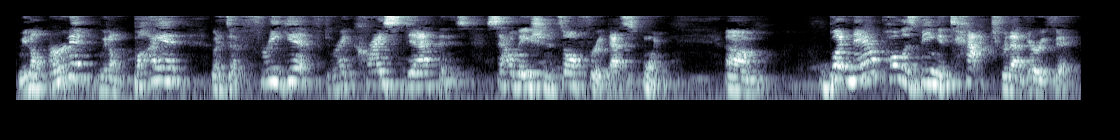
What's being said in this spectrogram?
We don't earn it, we don't buy it, but it's a free gift, right? Christ's death and his salvation, it's all free. That's his point. Um, but now Paul is being attacked for that very thing,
